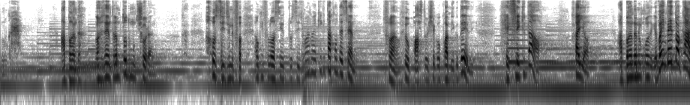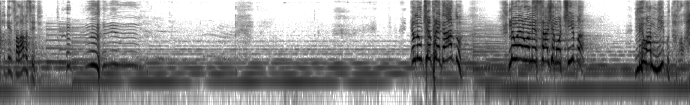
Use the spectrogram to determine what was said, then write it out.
no lugar. A banda, nós entramos todo mundo chorando. O Sidney, alguém falou assim para o Sidney, mas, o que está acontecendo? Falou, o pastor chegou com o amigo dele. Aí que ó. Aí, ó. A banda não conseguia. Vem, vem tocar. O que, que eles falavam, Cid? Eu não tinha pregado. Não era uma mensagem emotiva. Meu amigo estava lá.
